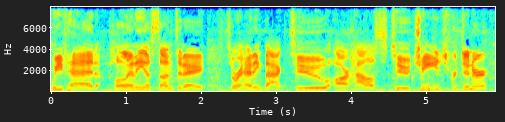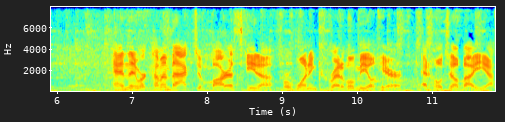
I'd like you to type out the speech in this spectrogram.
We've had plenty of sun today, so we're heading back to our house to change for dinner. And then we're coming back to Bar Esquina for one incredible meal here at Hotel Bahia.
